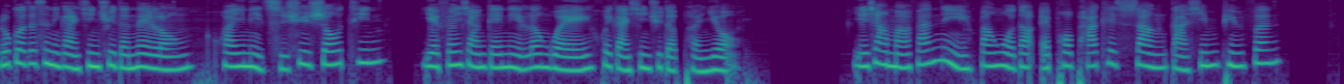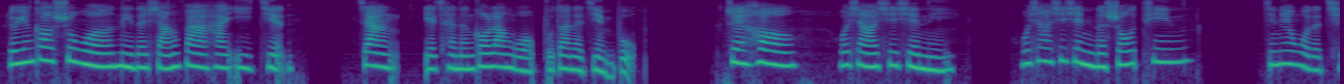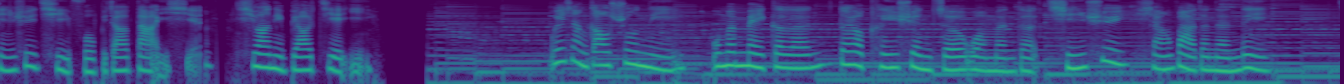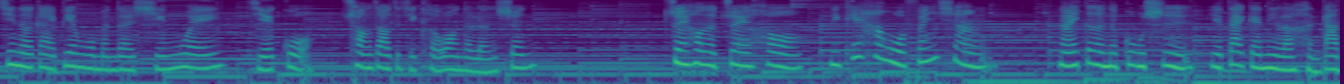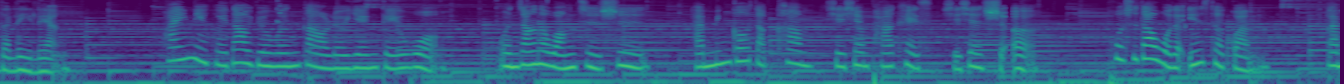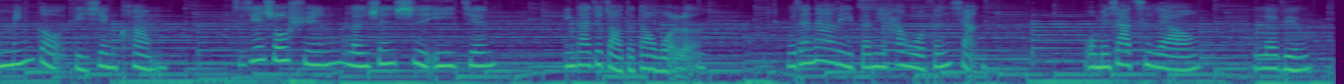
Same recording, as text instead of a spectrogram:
如果这是你感兴趣的内容，欢迎你持续收听，也分享给你认为会感兴趣的朋友。也想麻烦你帮我到 Apple Podcast 上打新评分，留言告诉我你的想法和意见，这样也才能够让我不断的进步。最后，我想要谢谢你，我想要谢谢你的收听。今天我的情绪起伏比较大一些，希望你不要介意。我也想告诉你，我们每个人都有可以选择我们的情绪、想法的能力，进而改变我们的行为结果，创造自己渴望的人生。最后的最后，你可以和我分享。哪一个人的故事也带给你了很大的力量？欢迎你回到原文稿留言给我。文章的网址是 amingo.com 斜线 parkes 斜线十二，或是到我的 Instagram amingo 底线 com，直接搜寻人生试衣间，应该就找得到我了。我在那里等你和我分享。我们下次聊，Love you。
